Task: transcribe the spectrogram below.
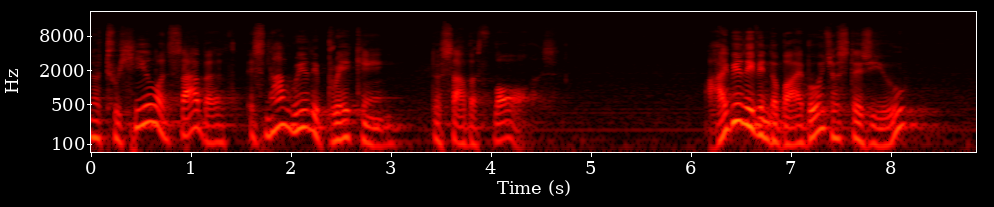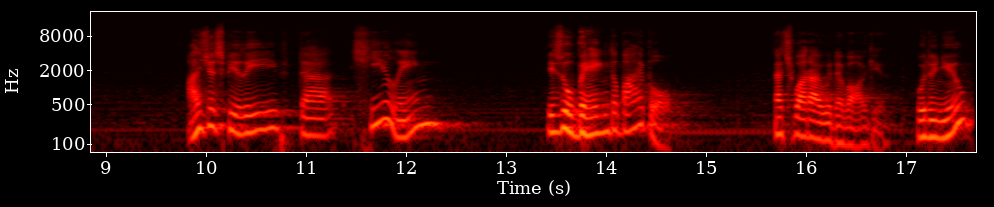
You know, to heal on Sabbath is not really breaking the Sabbath laws. I believe in the Bible just as you. I just believe that healing is obeying the Bible. That's what I would have argued. Wouldn't you?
